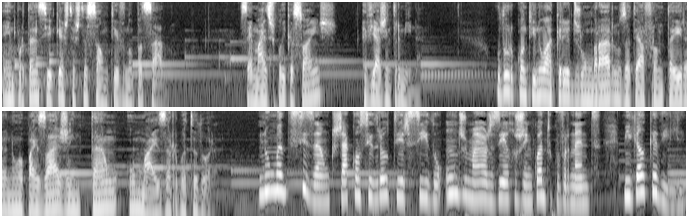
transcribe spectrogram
a importância que esta estação teve no passado. Sem mais explicações, a viagem termina. O Douro continua a querer deslumbrar-nos até à fronteira numa paisagem tão ou mais arrebatadora. Numa decisão que já considerou ter sido um dos maiores erros enquanto governante, Miguel Cadilhe,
